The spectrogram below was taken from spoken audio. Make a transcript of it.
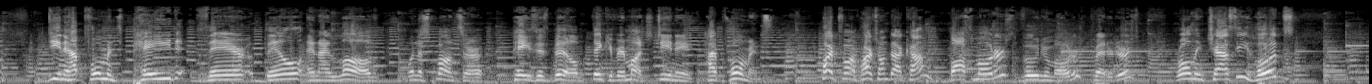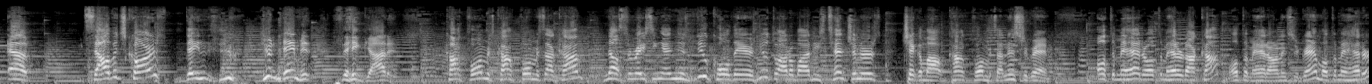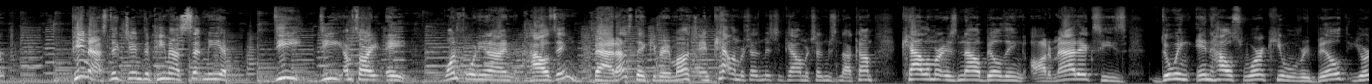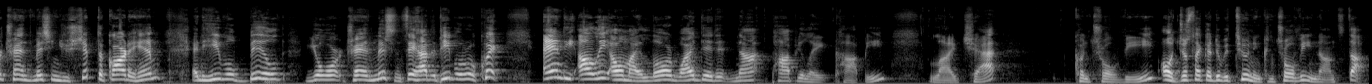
DNA Performance paid their bill, and I love when a sponsor pays his bill. Thank you very much, DNA High Performance. Parts Farm, PartsFarm.com, Boss Motors, Voodoo Motors, Predators, Rolling Chassis, Hoods, uh, salvage cars. They, you, you name it, they got it. Conformance, Conformance.com, Nelson Racing Engines, new cold airs, new throttle bodies, tensioners. Check them out. Conformance on Instagram. Ultimate Header, UltimateHeader.com, Ultimate Header on Instagram, Ultimate Header. PMAS, Nick James and PMAS sent me a D, D, I'm sorry, a 149 housing, badass. Thank you very much. And Calimer Transmission, CalimerTransmission.com. Calimer is now building automatics. He's doing in-house work. He will rebuild your transmission. You ship the car to him, and he will build your transmission. Say hi to the people real quick. Andy Ali. Oh my lord, why did it not populate? Copy, live chat, Control V. Oh, just like I do with tuning, Control V nonstop.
